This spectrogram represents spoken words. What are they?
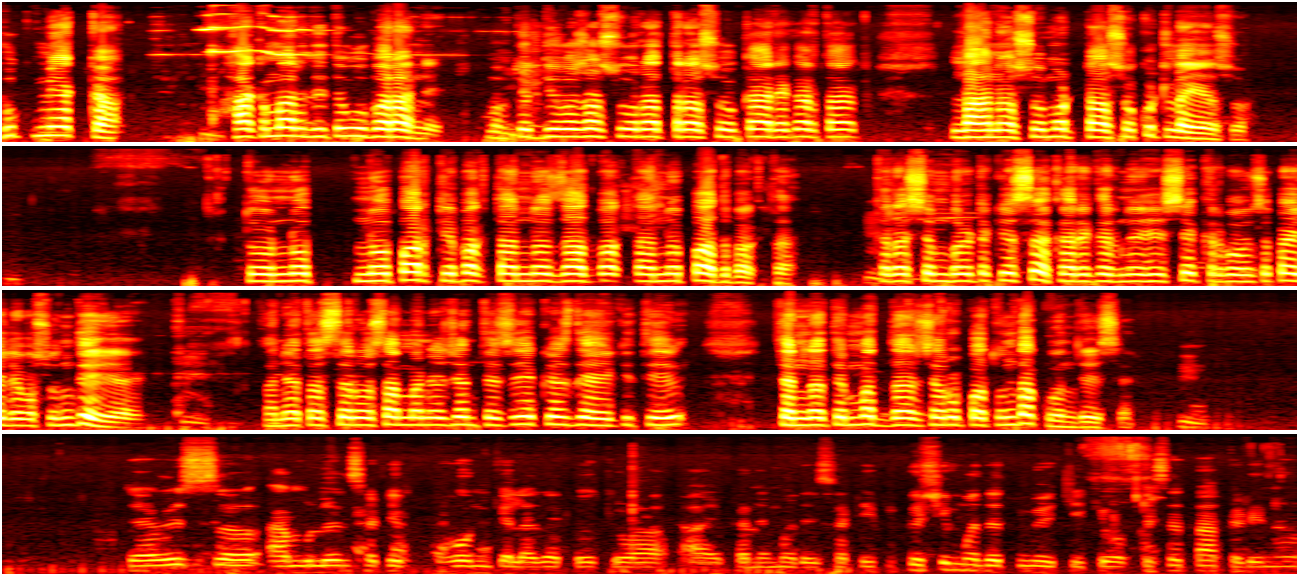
हुकमी अक्का हाक मार तिथे उभं राहणे. मग तो दिवस असो रात्र असो कार्यकर्ता लहान असो मोठा असो कुठलाही असो. तो नो नो पार्टी बघता न जात बघता न पात बघता. त्याला शंभर टक्के सहकार्य करणे हे शेखरभाऊंचं पहिल्यापासून ध्येय आहे. आणि आता सर्वसामान्य जनतेचं एकच ध्येय आहे की ते त्यांना ते मतदारच्या रूपातून दाखवून द्यायचं त्यावेळेस अँब्युलन्ससाठी फोन केला जातो किंवा एखाद्या मदतीसाठी ती कशी मदत मिळते किंवा कसं तातडीनं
